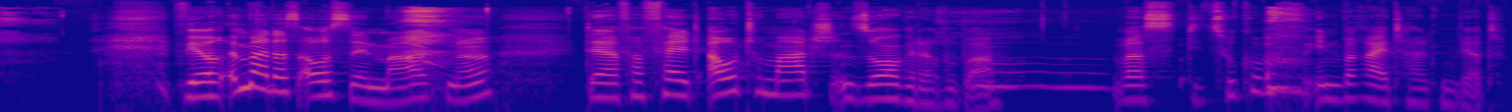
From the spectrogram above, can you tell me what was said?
wie auch immer das aussehen mag, ne, der verfällt automatisch in Sorge darüber, was die Zukunft für ihn bereithalten wird.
